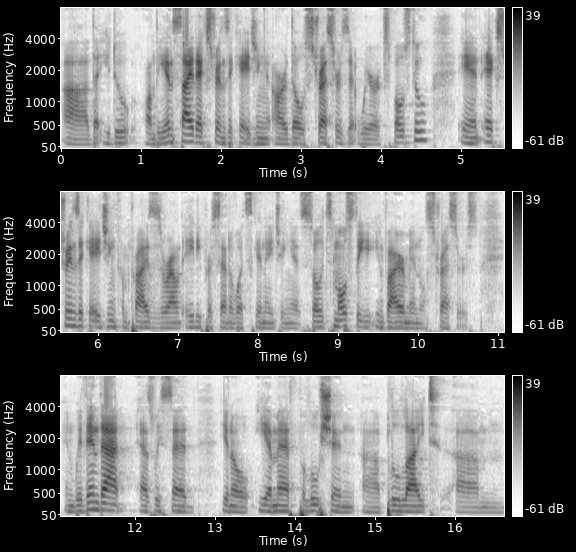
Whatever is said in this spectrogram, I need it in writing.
uh, that you do on the inside. Extrinsic aging are those stressors that we're exposed to, and extrinsic aging comprises around 80% of what skin aging is. So it's mostly environmental stressors, and within that, as we said, you know, EMF, pollution, uh, blue light. Um,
